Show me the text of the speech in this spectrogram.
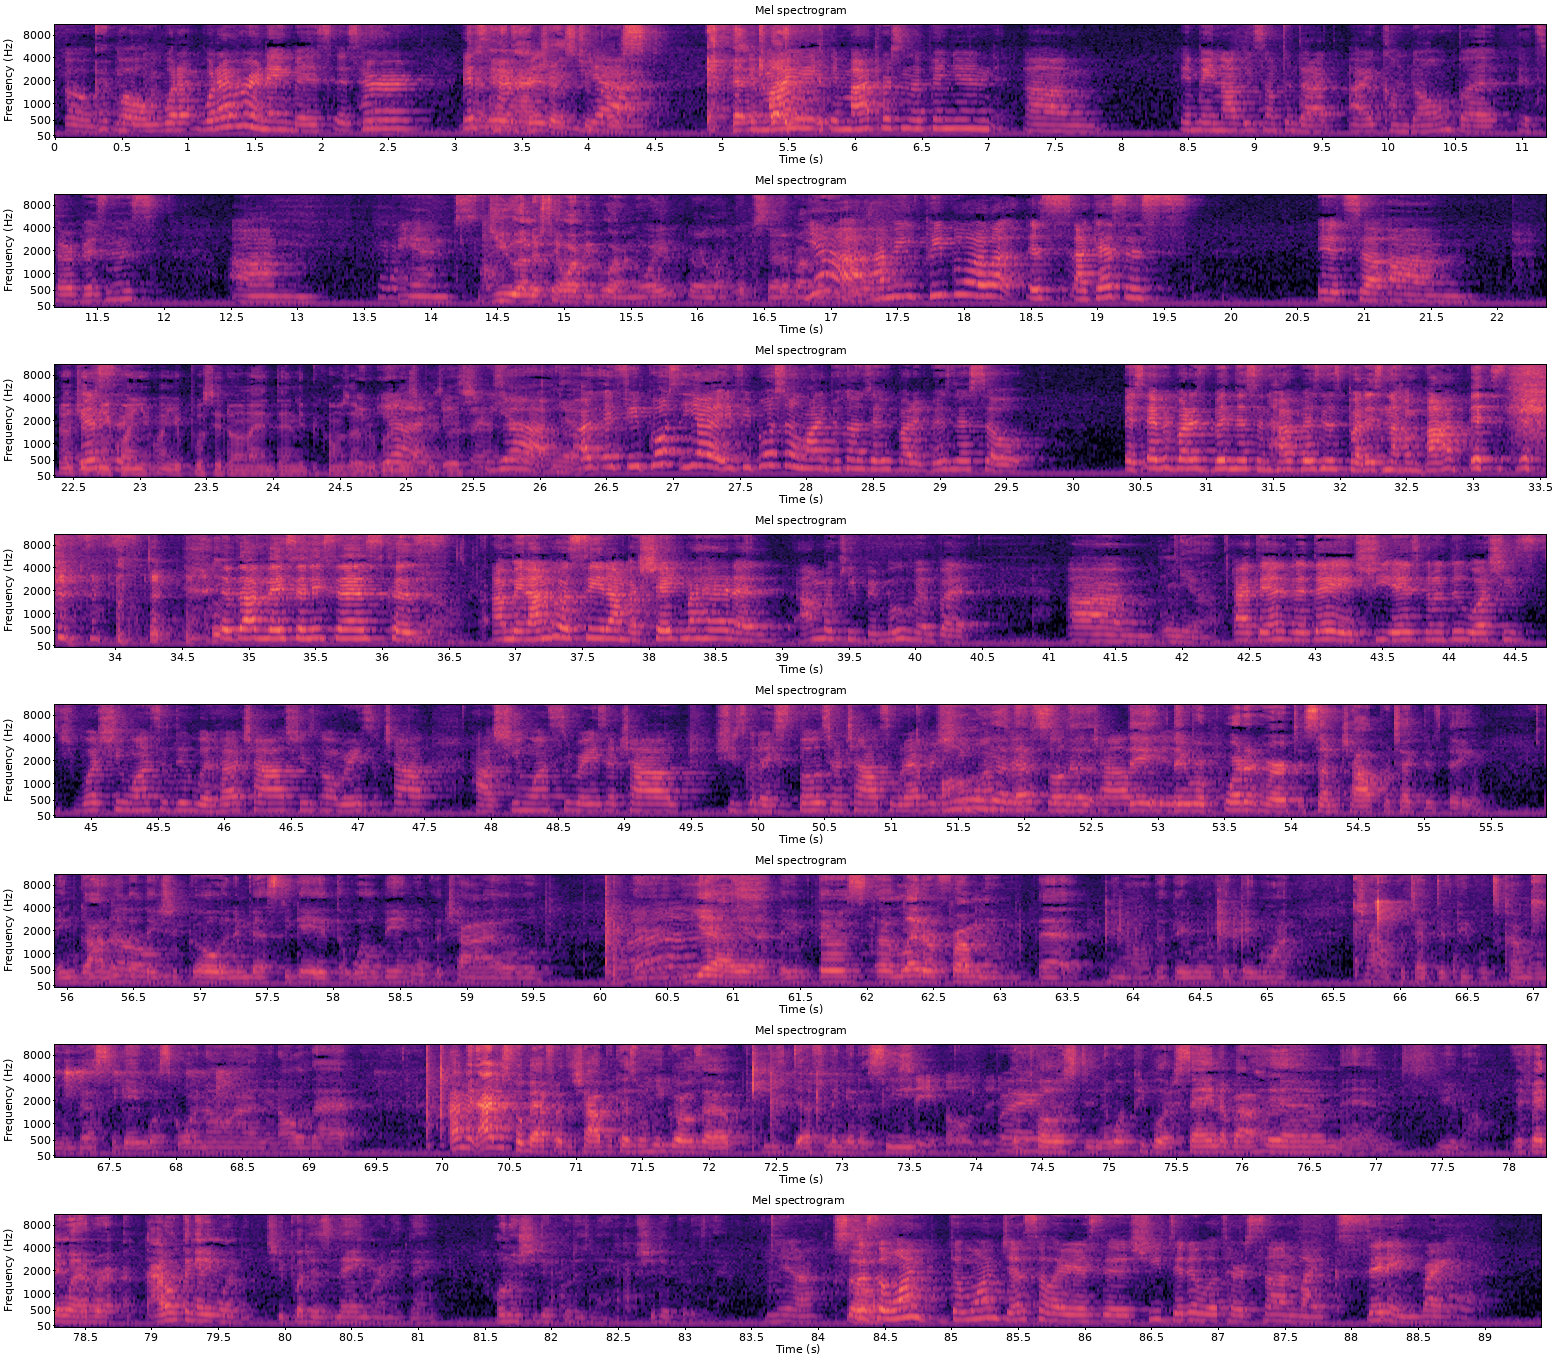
Oh, well, what, whatever her name is, it's her. It's her business. Yeah. in my in my personal opinion, um, it may not be something that I, I condone, but it's her business. Um, and Do you understand why people are annoyed or like upset about? yeah, I mean, people are like, it's. I guess it's, it's uh, um, Don't you think it- when you when you post it online, then it becomes everybody's yeah, business? business. yeah. Yeah. Uh, If you post, yeah, if you post it online, it becomes everybody's business. So it's everybody's business and her business, but it's not my business. if that makes any sense, because Yeah. I mean, I'm gonna see it. I'm gonna shake my head and I'm gonna keep it moving. But um, Yeah. at the end of the day, she is gonna do what she's what she wants to do with her child. She's gonna raise a child how she wants to raise her child. She's gonna expose her child to whatever she Oh wants yeah, to expose her child they to. they reported her to some child protective thing in Ghana that they should go and investigate the well being of the child. Yeah, yeah, they, there was a letter from them that you know that they wrote that they want child protective people to come and investigate what's going on and all of that. I mean, I just feel bad for the child because when he grows up, he's definitely gonna see See the Right. the post and what people are saying about him and you know if anyone ever i don't think anyone she put his name or anything oh no she did put his name she did put his name Yeah. So- Because the one, the one just hilarious is she did it with her son, like sitting right.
